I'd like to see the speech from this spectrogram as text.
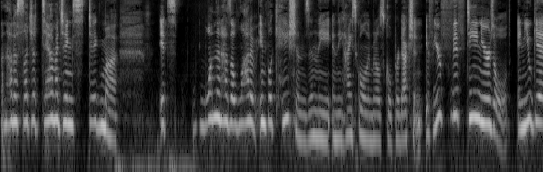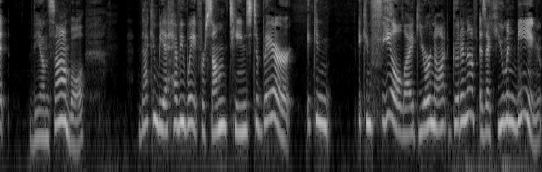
And that is such a damaging stigma. It's one that has a lot of implications in the in the high school and middle school production. If you're 15 years old and you get the ensemble, that can be a heavy weight for some teens to bear. It can it can feel like you're not good enough as a human being,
